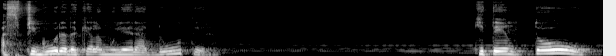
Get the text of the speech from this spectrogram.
a figura daquela mulher adúltera, que tentou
